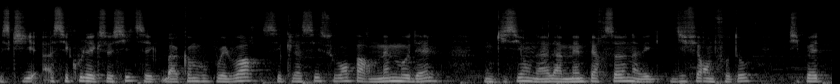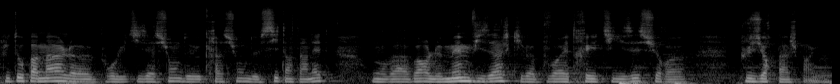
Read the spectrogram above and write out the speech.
Et ce qui est assez cool avec ce site, c'est que, bah, comme vous pouvez le voir, c'est classé souvent par même modèle. Donc ici, on a la même personne avec différentes photos, ce qui peut être plutôt pas mal euh, pour l'utilisation de création de sites internet, où on va avoir le même visage qui va pouvoir être réutilisé sur euh, plusieurs pages par exemple.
